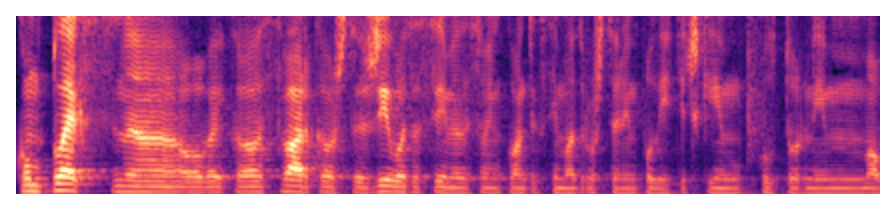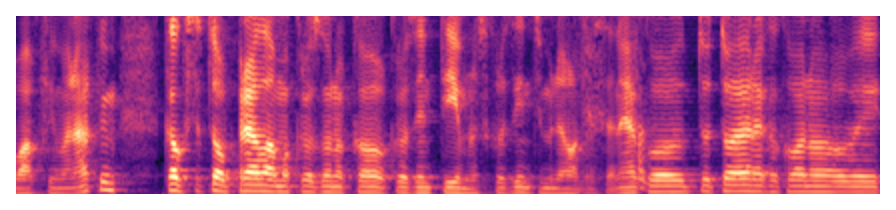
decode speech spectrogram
kompleksna ovaj, kao stvar kao što je život sa svim ili svojim kontekstima društvenim, političkim, kulturnim, ovakvim, onakvim, kako se to prelama kroz ono kao kroz intimnost, kroz intimne odnose. Nekako, to, to je nekako ono, ovaj,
